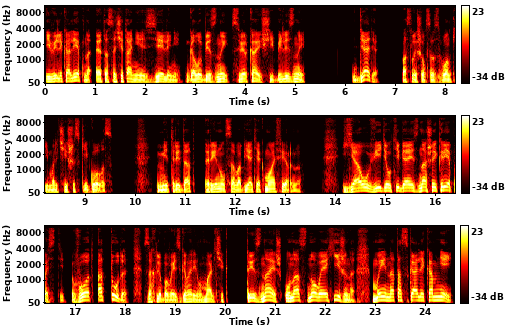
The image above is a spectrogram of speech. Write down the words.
и великолепно это сочетание зелени, голубизны, сверкающей белизны. «Дядя!» — послышался звонкий мальчишеский голос. Митридат ринулся в объятия к Муаферну. «Я увидел тебя из нашей крепости, вот оттуда», — захлебываясь, говорил мальчик. «Ты знаешь, у нас новая хижина, мы натаскали камней.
